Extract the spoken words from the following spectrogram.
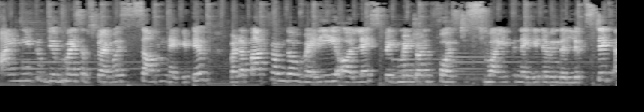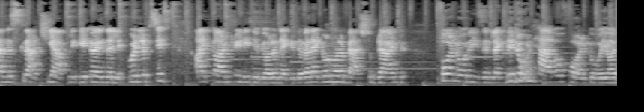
I need to give my subscribers some negative but apart from the very uh, less pigment on first swipe negative in the lipstick and the scratchy applicator in the liquid lipsticks I can't really give you all a negative and I don't want to bash the brand for no reason like they don't have a fault over here.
